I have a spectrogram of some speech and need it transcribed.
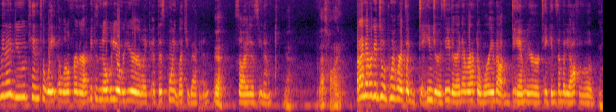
I mean, I do tend to wait a little further up because nobody over here, like at this point, lets you back in. Yeah. So I just, you know, Yeah. That's fine. but I never get to a point where it's like dangerous either. I never have to worry about damn near taking somebody off of a,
